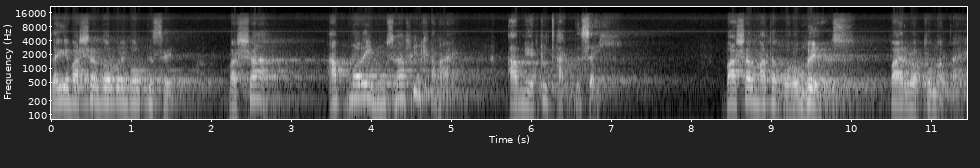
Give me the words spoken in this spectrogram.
যাইয়ে বাদশার দরবারে বলতেছে বাদশাহ আপনার এই মুসাফির খানায় আমি একটু থাকতে চাই। বাসার মাথা গরম হয়ে গেছে, পায়ের রক্ত মাথায়।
